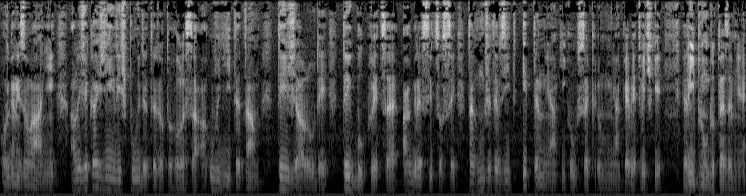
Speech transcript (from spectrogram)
organizováni, ale že každý, když půjdete do toho lesa a uvidíte tam ty žaludy, ty bukvice a kde si co si, tak můžete vzít i ten nějaký kousek, nějaké větvičky, rýpnout do té země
